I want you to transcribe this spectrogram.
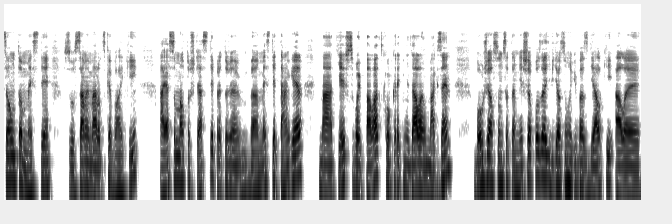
celom tom meste sú samé marocké vlajky a ja som mal to šťastie, pretože v meste Tanger má tiež svoj palác, konkrétne Daleo Magzen. Bohužiaľ som sa tam nešiel pozrieť, videl som ho iba z diaľky, ale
